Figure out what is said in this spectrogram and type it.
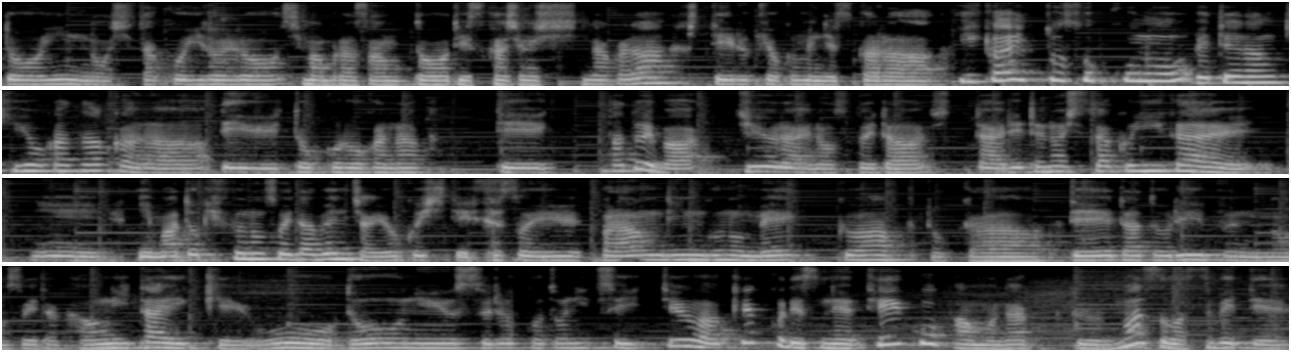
動員の施策をいろいろ島村さんとディスカッションしながらしている局面ですから、意外とそこのベテラン起業家だからっていうところがなくて、例えば従来のそういった代理店の施策以外に今時風のそういったベンチャーよくしている そういうブランディングのメイクアップとかデータドリブンのそういった管理体系を導入することについては結構ですね抵抗感もなくまずは全て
